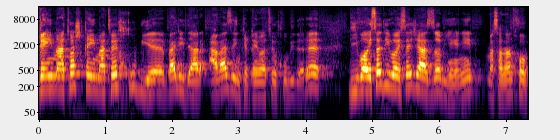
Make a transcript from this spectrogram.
قیمتاش قیمت خوبیه ولی در عوض اینکه قیمت خوبی داره device ها device های جذابیه. یعنی مثلا خب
